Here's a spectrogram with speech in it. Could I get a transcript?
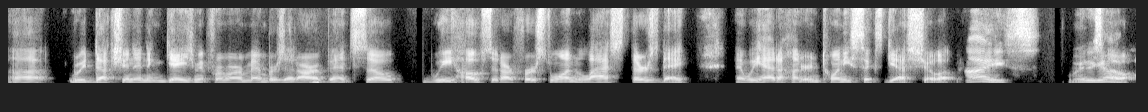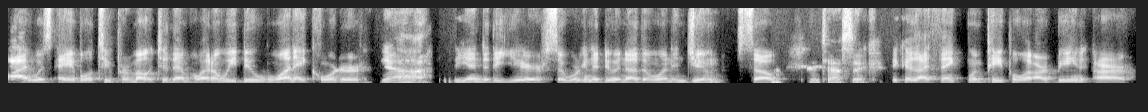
uh, reduction in engagement from our members at our events. So we hosted our first one last Thursday and we had 126 guests show up. Nice. Way to so go. I was able to promote to them, why don't we do one a quarter? Yeah. The end of the year. So we're going to do another one in June. So fantastic. Because I think when people are being, are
